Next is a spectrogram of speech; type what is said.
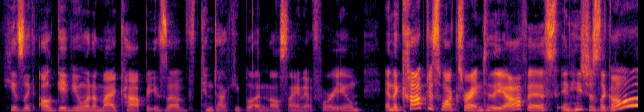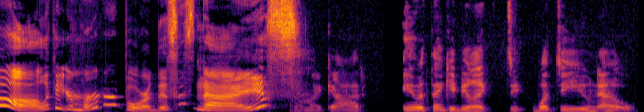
he's like, I'll give you one of my copies of Kentucky Blood and I'll sign it for you. And the cop just walks right into the office and he's just like, oh, look at your murder board. This is nice. Oh my god. You would think he'd be like, "Do- "What do you know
